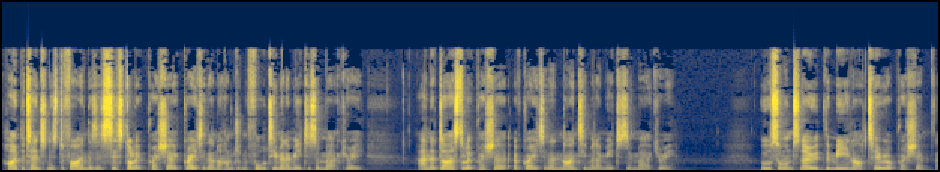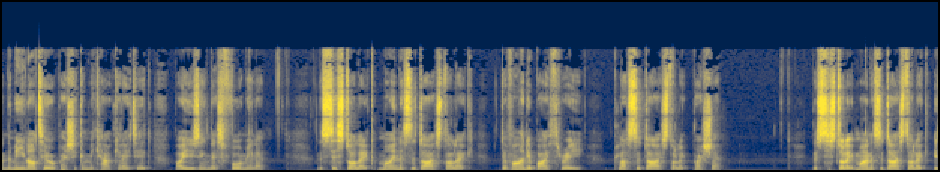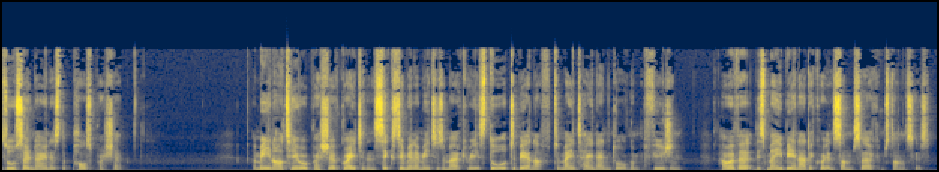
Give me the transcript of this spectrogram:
Hypertension is defined as a systolic pressure greater than 140 mm of mercury and a diastolic pressure of greater than 90 mm of mercury. We also want to know the mean arterial pressure, and the mean arterial pressure can be calculated by using this formula. The systolic minus the diastolic divided by 3 plus the diastolic pressure. The systolic minus the diastolic is also known as the pulse pressure, a mean arterial pressure of greater than 60 mm of mercury is thought to be enough to maintain end organ perfusion. However, this may be inadequate in some circumstances.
